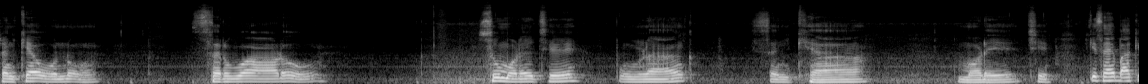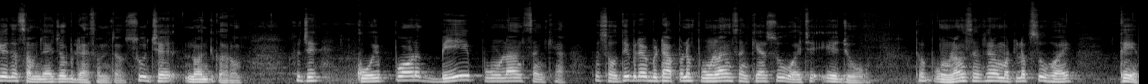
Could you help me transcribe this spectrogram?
સંખ્યાઓનો સરવાળો શું મળે છે? પૂર્ણાંક સંખ્યા મળે છે. કે સાહેબ, આ કેવી રીતે સમજાય? જો બેટા સમજાવો. શું છે? નોંધ કરો. શું છે? કોઈ પણ બે પૂર્ણાંક સંખ્યા. તો સૌથી પહેલાં બેટા આપણને પૂર્ણાંક સંખ્યા શું હોય છે એ જુઓ તો પૂર્ણાંક સંખ્યાનો મતલબ શું હોય કે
